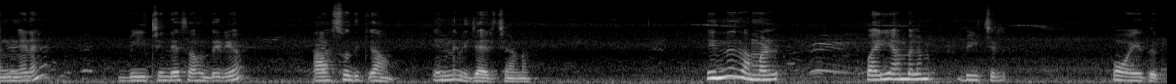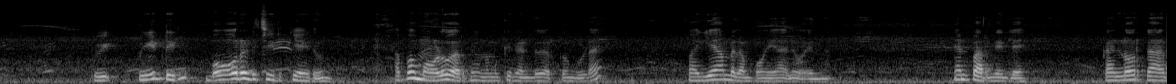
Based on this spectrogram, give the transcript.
അങ്ങനെ ബീച്ചിന്റെ സൗന്ദര്യം ആസ്വദിക്കാം എന്ന് വിചാരിച്ചാണ്. ഇന്ന് നമ്മൾ പയ്യാമ്പലം ബീച്ചിൽ പോയത്. വീട്ടിൽ ബോറടിച്ചിരിക്കുകയായിരുന്നു. അപ്പോൾ മോൾ പറഞ്ഞു നമുക്ക് രണ്ടു പേർക്കും കൂടെ പയ്യാമ്പലം പോയാലോ എന്ന്. ഞാൻ പറഞ്ഞില്ലേ കണ്ണൂർക്കാർ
